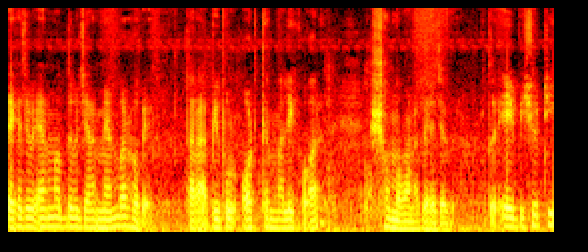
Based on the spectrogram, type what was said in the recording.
দেখা যাবে এর মাধ্যমে যারা মেম্বার হবে, তারা বিপুল অর্থের মালিক হওয়ার সম্ভাবনা বেড়ে যাবে। তো এই বিষয়টি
